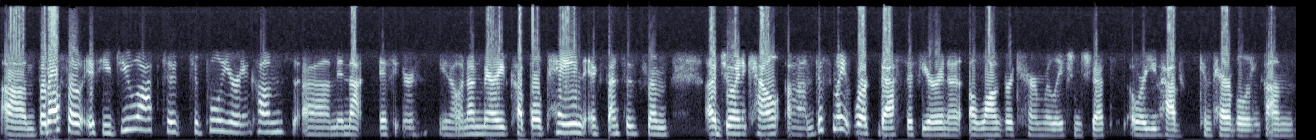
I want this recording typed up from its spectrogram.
Um, but also, if you do opt to, to pool your incomes, um, in that if you're you know an unmarried couple paying expenses from a joint account, um, this might work best if you're in a, a longer term relationship or you have comparable incomes.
